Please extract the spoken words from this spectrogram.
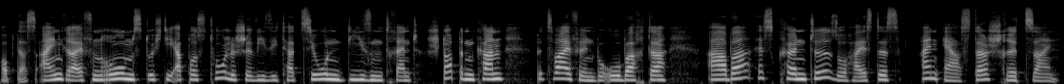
Ob das Eingreifen Roms durch die apostolische Visitation diesen Trend stoppen kann, bezweifeln Beobachter. Aber es könnte, so heißt es, ein erster Schritt sein.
